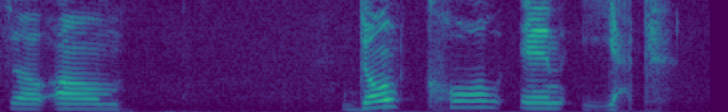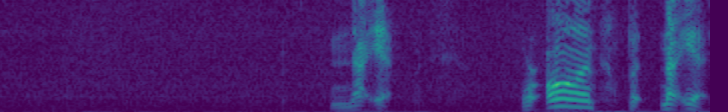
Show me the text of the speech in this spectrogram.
so, um, don't call in yet. Not yet. We're on, but not yet.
